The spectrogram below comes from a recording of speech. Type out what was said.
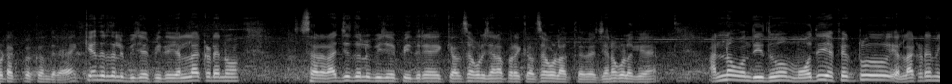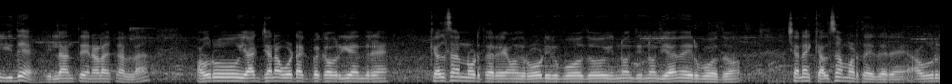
ಓಟ್ ಹಾಕ್ಬೇಕಂದ್ರೆ ಕೇಂದ್ರದಲ್ಲಿ ಬಿ ಜೆ ಪಿ ಇದೆ. ಎಲ್ಲ ಕಡೆನೂ ಸರ್, ರಾಜ್ಯದಲ್ಲೂ ಬಿ ಜೆ ಪಿ ಇದ್ದರೆ ಕೆಲಸಗಳು ಜನಪರ ಕೆಲಸಗಳಾಗ್ತವೆ, ಜನಗಳಿಗೆ. ಅನ್ನೋ ಒಂದು ಇದು ಮೋದಿ ಎಫೆಕ್ಟು ಎಲ್ಲ ಕಡೆನೂ ಇದೆ. ಇಲ್ಲ ಅಂತ ಏನು ಹೇಳೋಕ್ಕಲ್ಲ ಅವರು ಯಾಕೆ ಜನ ಓಟ್ ಹಾಕ್ಬೇಕು ಅವ್ರಿಗೆ ಅಂದರೆ ಕೆಲಸ ನೋಡ್ತಾರೆ. ಒಂದು ರೋಡ್ ಇರ್ಬೋದು, ಇನ್ನೊಂದು ಇನ್ನೊಂದು ಏನೋ ಇರ್ಬೋದು. ಚೆನ್ನಾಗಿ ಕೆಲಸ ಮಾಡ್ತಾ ಇದ್ದಾರೆ. ಅವರು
